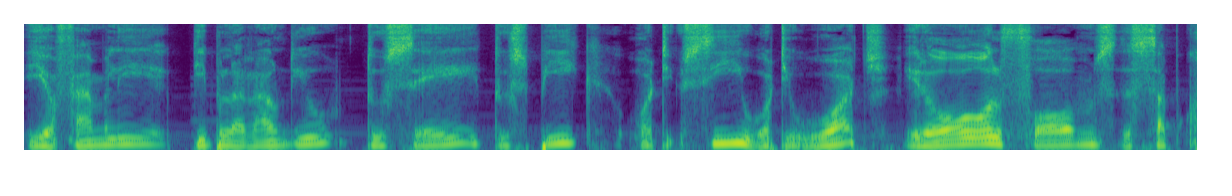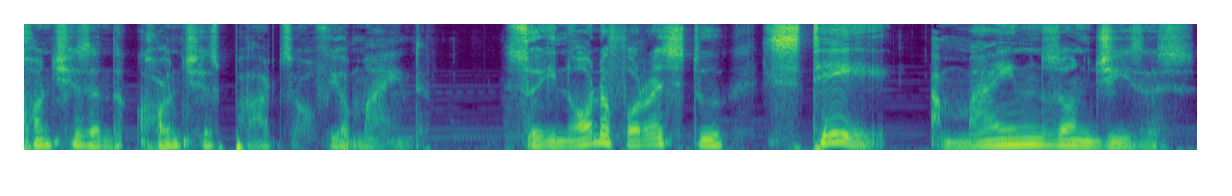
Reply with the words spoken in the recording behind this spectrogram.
your family, people around you to say, to speak, what you see, what you watch, it all forms the subconscious and the conscious parts of your mind. So, in order for us to stay our minds on Jesus,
